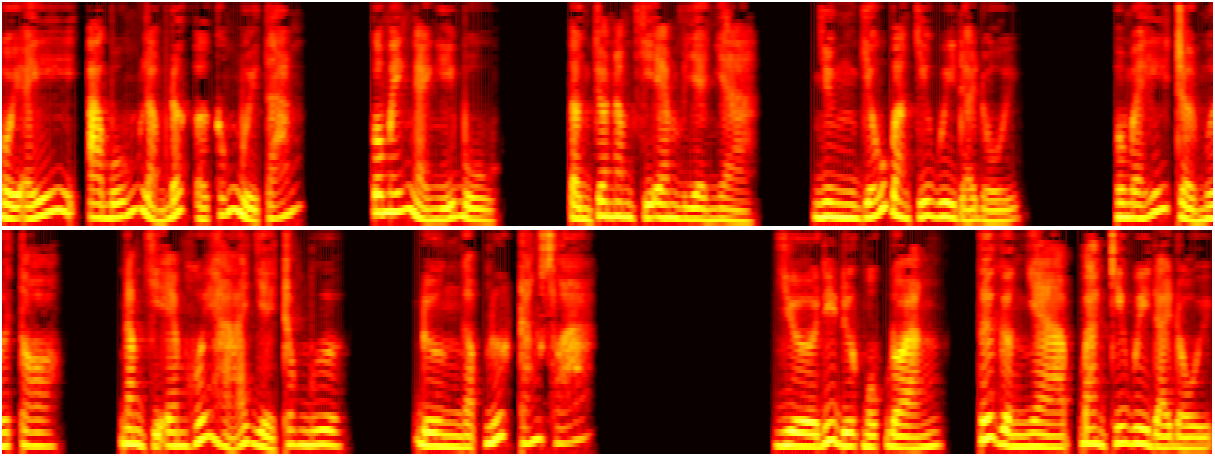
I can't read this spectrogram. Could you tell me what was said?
Hồi ấy A4 làm đất ở cống 18, có mấy ngày nghỉ bù, tần cho năm chị em về nhà, nhưng giấu ban chỉ huy đại đội. Hôm ấy trời mưa to, năm chị em hối hả về trong mưa, đường ngập nước trắng xóa. Vừa đi được một đoạn, tới gần nhà ban chỉ huy đại đội,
